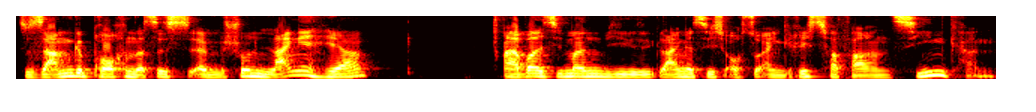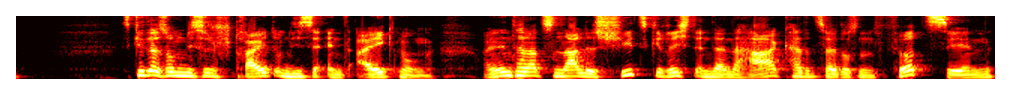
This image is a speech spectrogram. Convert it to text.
zusammengebrochen. Das ist ähm, schon lange her. Aber sieht man, wie lange sich auch so ein Gerichtsverfahren ziehen kann. Es geht also um diesen Streit, um diese Enteignung. Ein internationales Schiedsgericht in Den Haag hatte 2014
